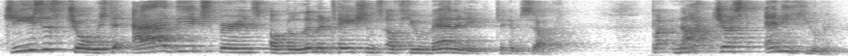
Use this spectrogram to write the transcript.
Jesus chose to add the experience of the limitations of humanity to himself. But not just any human.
